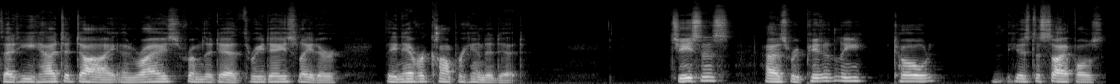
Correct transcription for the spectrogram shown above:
that he had to die and rise from the dead three days later, they never comprehended it. Jesus has repeatedly told his disciples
